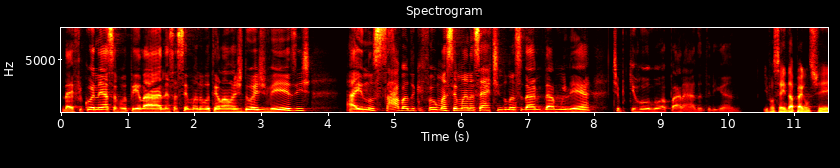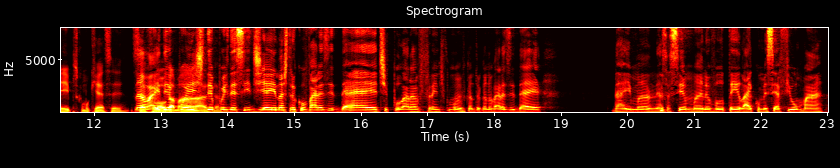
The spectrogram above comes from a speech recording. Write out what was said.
Daí ficou nessa, voltei lá, nessa semana voltei lá umas duas vezes. Aí no sábado, que foi uma semana certinho do lance da, da mulher, tipo, que rolou a parada, tá ligado? E você ainda pega uns shapes, como que é? Você, você Não, aí depois, depois desse dia aí nós trocou várias ideias, tipo, lá na frente, mano, ficando trocando várias ideias. Daí, mano, nessa semana eu voltei lá e comecei a filmar.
